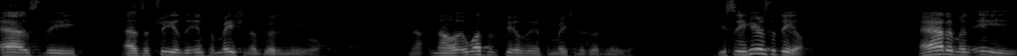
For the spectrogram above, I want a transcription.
as the as the tree of the information of good and evil. Now, no, it wasn't the tree of the information of good and evil. You see, here's the deal. Adam and Eve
